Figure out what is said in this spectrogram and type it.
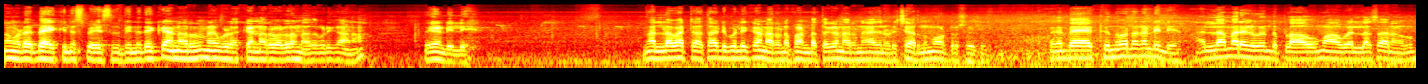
നമ്മുടെ ബാക്കിന് സ്പേസ് പിന്നെ ഇത് കിണറാണ് ഇവിടെ. കിണർ വെള്ളമാണ്. അതും കൂടി കാണാം. ഇത് കണ്ടില്ലേ? നല്ല പറ്റാത്ത അടിപൊളി കിണറാണ്. പണ്ടത്തെ കിണറാണ് അതിനോട് ചേർന്ന് മോട്ടോർ ഷോപ്പ് പിന്നെ ബാക്ക് എന്ന് പറഞ്ഞാൽ കണ്ടില്ലേ? എല്ലാ മരങ്ങളുണ്ട്. പ്ലാവും മാവും എല്ലാ സാധനങ്ങളും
